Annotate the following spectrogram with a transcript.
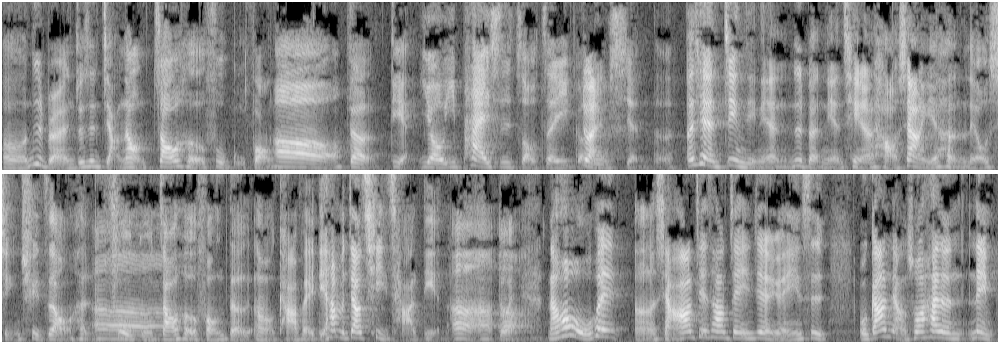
呃，日本人就是讲那种昭和复古风哦的店，oh, 有一派是走这一个路线的，而且近几年日本年轻人好像也很流行去这种很复古昭和风的那种咖啡店，uh, 他们叫气茶店。嗯嗯，对。然后我会呃想要介绍这一件的原因是我刚刚讲说它的内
